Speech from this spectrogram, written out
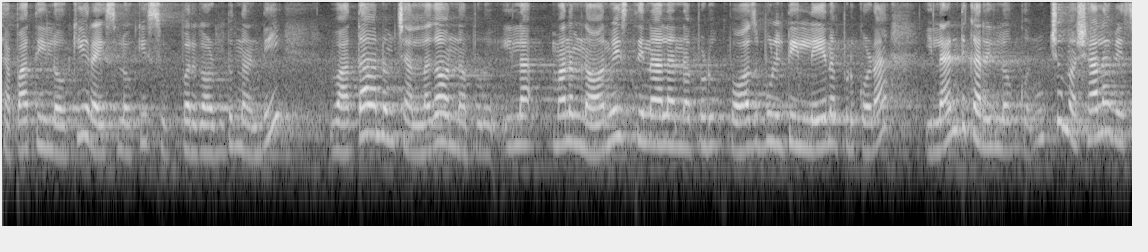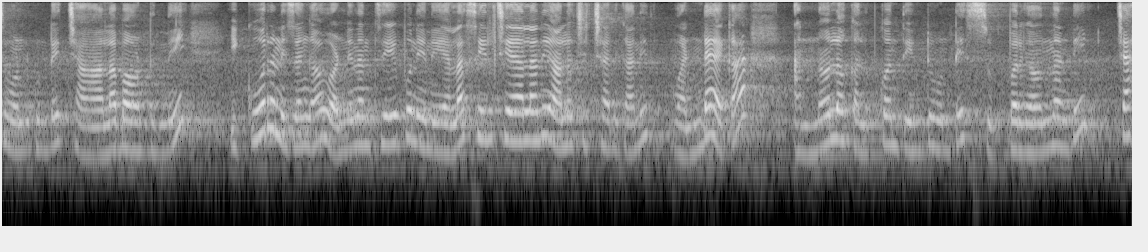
చపాతీలోకి రైస్లోకి సూపర్గా ఉంటుందండి. వాతావరణం చల్లగా ఉన్నప్పుడు ఇలా మనం నాన్ వెజ్ తినాలన్నప్పుడు పాసిబిలిటీ లేనప్పుడు కూడా ఇలాంటి కర్రీలో కొంచెం మసాలా వేసి వండుకుంటే చాలా బాగుంటుంది. ఈ కూర నిజంగా వండినంతసేపు నేను ఎలా సేల్ చేయాలని ఆలోచించాను కానీ వండాక అన్నంలో కలుపుకొని తింటూ ఉంటే సూపర్గా ఉందండి. చా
